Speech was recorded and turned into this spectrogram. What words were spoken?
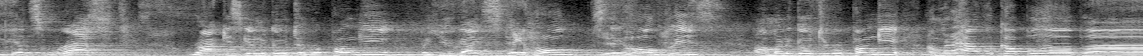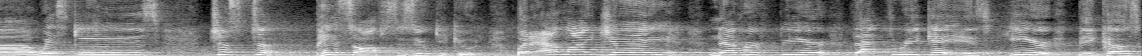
You get some rest. Rocky's gonna go to Roppongi, but you guys stay home. Stay yes. home, please. I'm gonna go to Roppongi. I'm gonna have a couple of uh, whiskeys, just to piss off Suzuki-kun. But Lij, never fear that 3K is here because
